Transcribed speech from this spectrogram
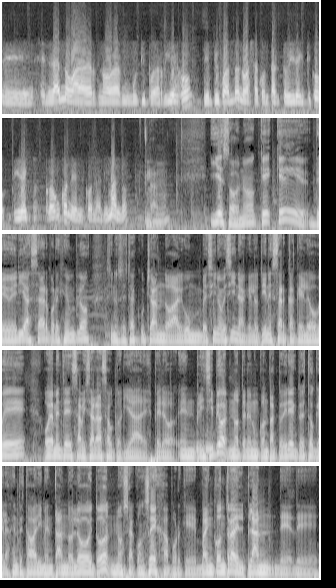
eh, en general no va a haber no va a haber ningún tipo de riesgo siempre y cuando no haya contacto directo directo perdón, con el con el animal, ¿no? Claro. Y eso, ¿no? ¿Qué, ¿Qué debería hacer, por ejemplo, si nos está escuchando algún vecino o vecina que lo tiene cerca, que lo ve? Obviamente es avisar a las autoridades, pero en principio no tener un contacto directo. Esto que la gente estaba alimentándolo y todo, no se aconseja porque va en contra del plan de, de-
